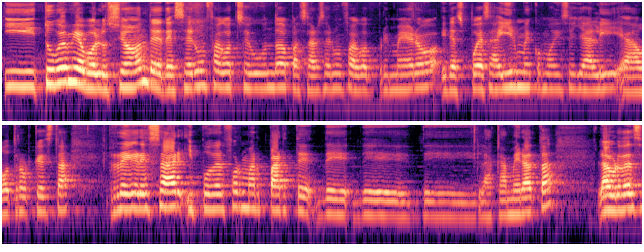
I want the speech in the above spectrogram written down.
y tuve mi evolución de, de, ser un fagot segundo a pasar a ser un fagot primero, y después a irme, como dice Yali, a otra orquesta, regresar y poder formar parte de, de, de la camerata la verdad es,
